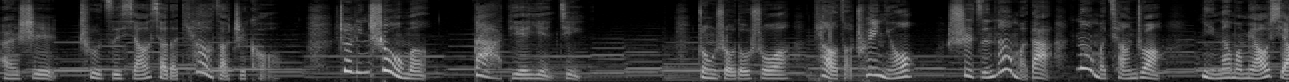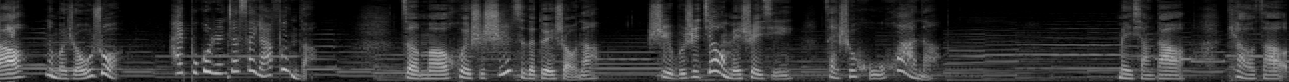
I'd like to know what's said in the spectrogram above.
而是出自小小的跳蚤之口。这令兽们。大跌眼镜，众兽都说跳蚤吹牛。狮子那么大，那么强壮，你那么渺小，那么柔弱，还不够人家塞牙缝的，怎么会是狮子的对手呢？是不是觉没睡醒，在说胡话呢？没想到跳蚤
